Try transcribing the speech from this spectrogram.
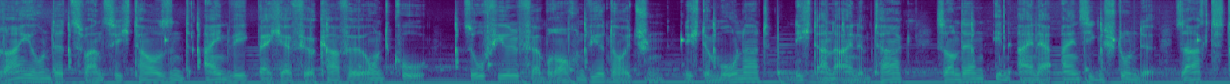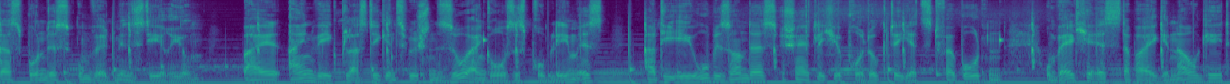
320.000 Einwegbecher für Kaffee und Co. So viel verbrauchen wir Deutschen. Nicht im Monat, nicht an einem Tag, sondern in einer einzigen Stunde, sagt das Bundesumweltministerium. Weil Einwegplastik inzwischen so ein großes Problem ist, hat die EU besonders schädliche Produkte jetzt verboten. Um welche es dabei genau geht,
